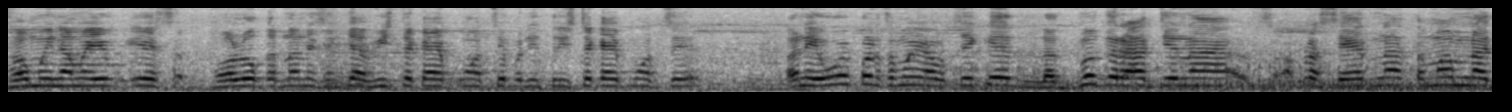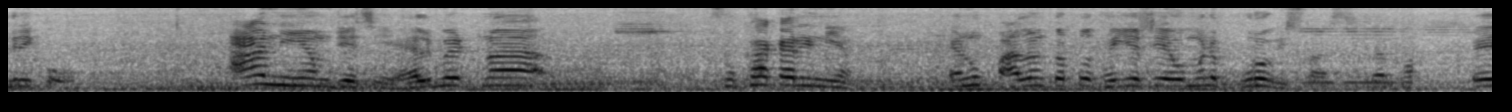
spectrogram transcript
છ મહિનામાં એ- ફોલો કરનારની સંખ્યા વીસ ટકાએ પહોંચશે, પછી ત્રીસ ટકાએ પહોંચશે. અને એવો પણ સમય આવશે કે લગભગ રાજ્યના, આપણા શહેરના તમામ નાગરિકો આ નિયમ જે છે, હેલ્મેટના સુખાકારી નિયમ એનું પાલન કરતો થઈ જશે એવો મને પૂરો વિશ્વાસ છે. એ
